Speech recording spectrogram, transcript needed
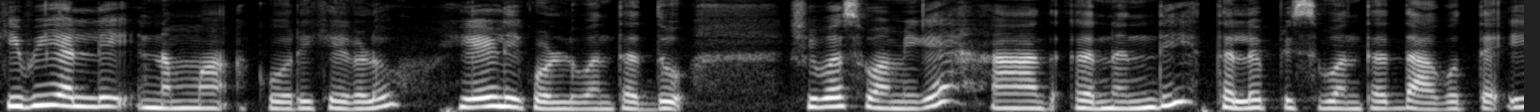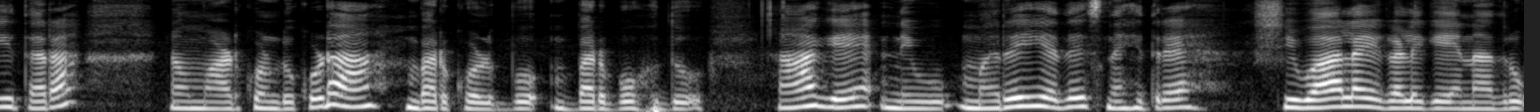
ಕಿವಿಯಲ್ಲಿ ನಮ್ಮ ಕೋರಿಕೆಗಳು ಹೇಳಿಕೊಳ್ಳುವಂಥದ್ದು. ಶಿವಸ್ವಾಮಿಗೆ ನಂದಿ ತಲುಪಿಸುವಂಥದ್ದಾಗುತ್ತೆ. ಈ ಥರ ನಾವು ಮಾಡಿಕೊಂಡು ಕೂಡ ಬರ್ಕೊಳ್ಬೋ, ಬರಬಹುದು. ಹಾಗೆ ನೀವು ಮರೆಯದೆ ಸ್ನೇಹಿತರೆ, ಶಿವಾಲಯಗಳಿಗೆ ಏನಾದರೂ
